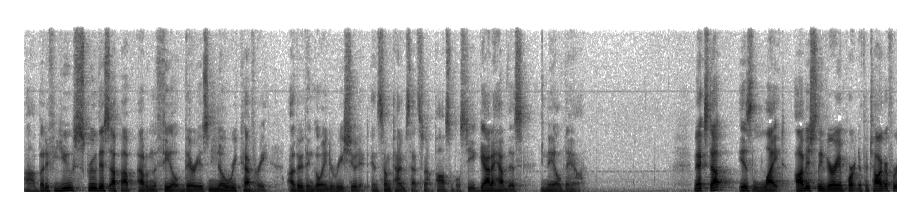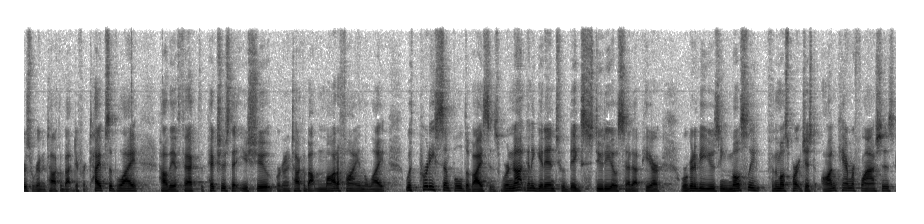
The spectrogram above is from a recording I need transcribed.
uh, but if you screw this up, up out in the field, there is no recovery other than going to reshoot it. And sometimes that's not possible. So you gotta have this nailed down. Next up is light. Obviously very important to photographers. We're going to talk about different types of light, how they affect the pictures that you shoot. We're going to talk about modifying the light with pretty simple devices. We're not going to get into a big studio setup here. We're going to be using mostly, for the most part, just on-camera flashes,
